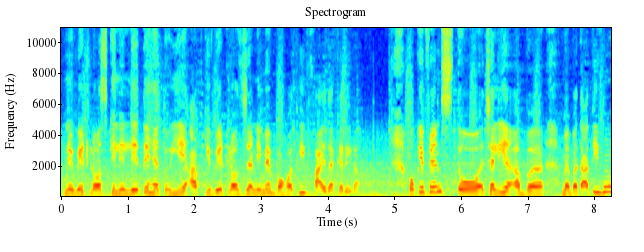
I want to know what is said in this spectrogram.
अपने वेट लॉस के लिए लेते हैं तो ये आपकी वेट लॉस जर्नी में बहुत ही फ़ायदा करेगा. ओके फ्रेंड्स तो चलिए अब मैं बताती हूँ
